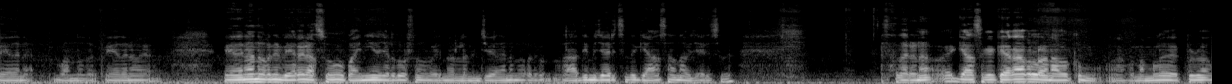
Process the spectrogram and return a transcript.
വേദന വന്നത്. വേദന വേദന എന്ന് പറഞ്ഞാൽ വേറെ ഒരു അസുഖമോ പനിയോ ജലദോഷമോ വരുന്നതല്ല നെഞ്ച് വേദന എന്ന് പറഞ്ഞപ്പോൾ ആദ്യം വിചാരിച്ചത് ഗ്യാസാണെന്നാണ് വിചാരിച്ചത്. സാധാരണ ഗ്യാസൊക്കെ കയറാറുള്ളതാണ് അവക്കും. അപ്പോൾ നമ്മൾ എപ്പോഴും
